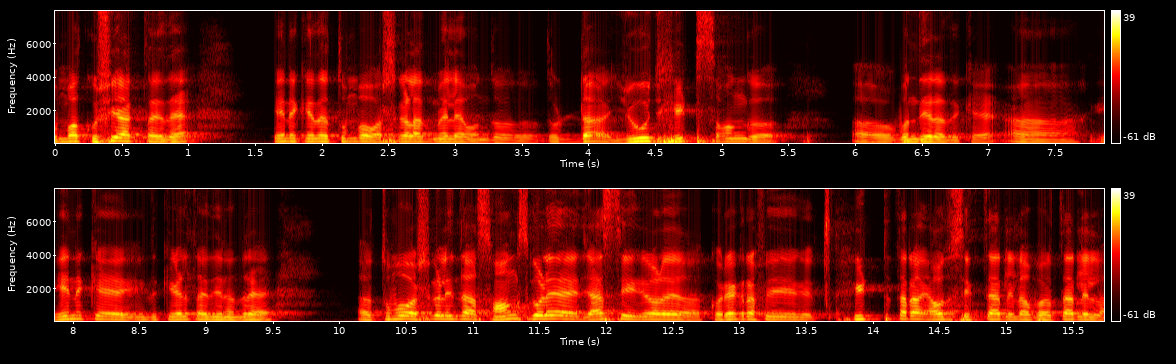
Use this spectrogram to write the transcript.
ತುಂಬ ಖುಷಿ ಆಗ್ತಾ ಇದೆ. ಏನಕ್ಕೆ ಅಂದರೆ ತುಂಬ ವರ್ಷಗಳಾದಮೇಲೆ ಒಂದು ದೊಡ್ಡ ಯೂಜ್ ಹಿಟ್ ಸಾಂಗ್ ಬಂದಿರೋದಕ್ಕೆ. ಏನಕ್ಕೆ ಇದು ಕೇಳ್ತಾ ಇದ್ದೀನಿ ಅಂದರೆ ತುಂಬ ವರ್ಷಗಳಿಂದ ಸಾಂಗ್ಸ್ಗಳೇ ಜಾಸ್ತಿ ಕೊರಿಯೋಗ್ರಫಿ ಹಿಟ್ ಥರ ಯಾವುದು ಸಿಗ್ತಾ ಇರಲಿಲ್ಲ, ಬರ್ತಾ ಇರಲಿಲ್ಲ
